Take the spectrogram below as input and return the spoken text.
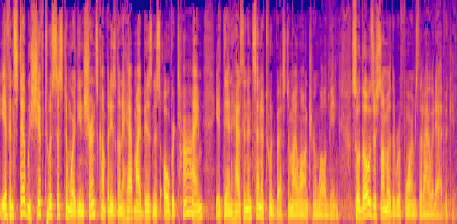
If instead we shift to a system where the insurance company is going to have my business over time, it then has an incentive to invest in my long term well being. So, those are some of the reforms that I would advocate.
